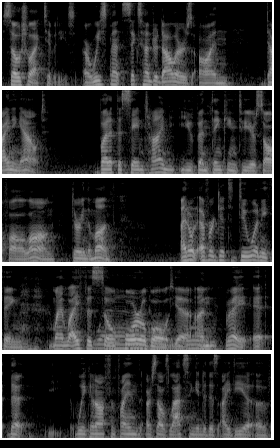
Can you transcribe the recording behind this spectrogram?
social activities, or we spent $600 on dining out. But at the same time, you've been thinking to yourself all along during the month, I don't ever get to do anything. My life is so horrible. yeah, I'm right. eh, That we can often find ourselves lapsing into this idea of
